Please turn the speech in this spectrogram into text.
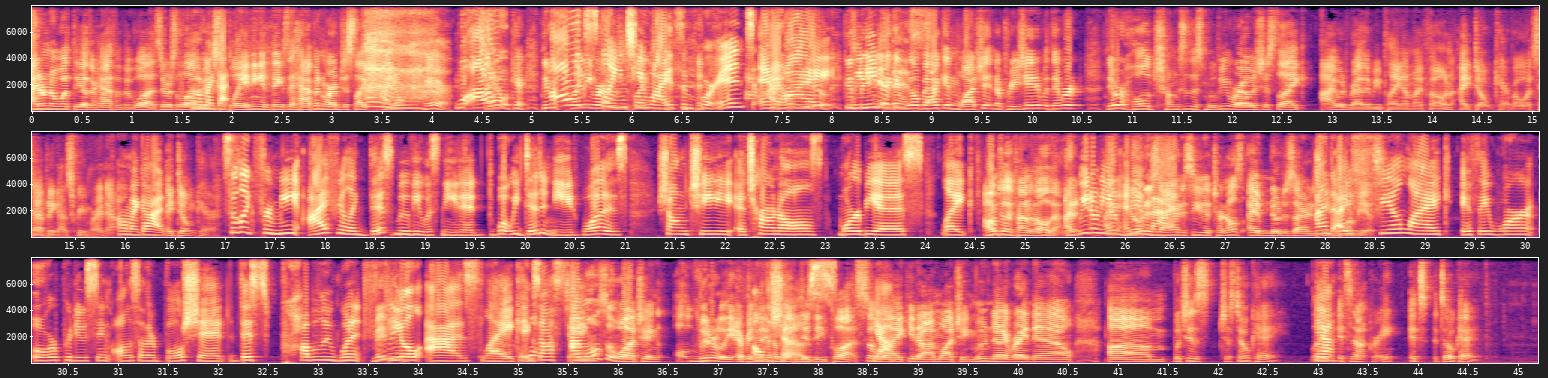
I don't know what the other half of it was. There was a lot Oh of my God. explaining and things that happened where I'm just like, I don't care. well, I'll, I don't care. There was I'll plenty where I was explain to you like- why it's important and I why because maybe needed I can this. go back and watch it and appreciate it. But there were there were whole chunks of this movie where I was just like, I would rather be playing on my phone. I don't care about what's happening on screen right now. Oh my God. I don't care. So, like, for me, I feel like this movie was needed. What we didn't need was Shang-Chi, Eternals, Morbius. Like, I'm totally fine with all of that. I, We don't need I have no of that. desire to see the Eternals. I have no desire to see and I Morbius. feel like if they weren't overproducing all this other bullshit, this probably wouldn't Maybe- feel as, like, exhausting. I'm also watching literally everything All that comes out on. Disney Plus. So Yeah. like, you know, I'm watching Moon Knight right now, um, which is just okay. Like, Yeah. it's not great. It's it's okay.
